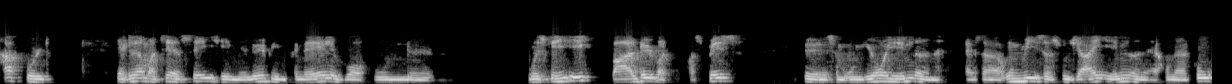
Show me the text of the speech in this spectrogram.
kraftfuldt. Jeg glæder mig til at se hende løbe i en finale, hvor hun øh, måske ikke bare løber fra spids, øh, som hun gjorde i indledende. Altså, hun viser, synes jeg, i indledende, at hun er god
